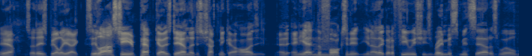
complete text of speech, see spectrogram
Yeah, so there's bellyache. See, last year Pap goes down, they just chuck Nicho Hynes in, and, and he had the mm. Fox in it. You know, they've got a few issues. Remus Smith's out as well.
